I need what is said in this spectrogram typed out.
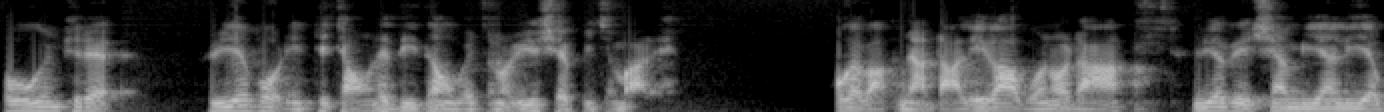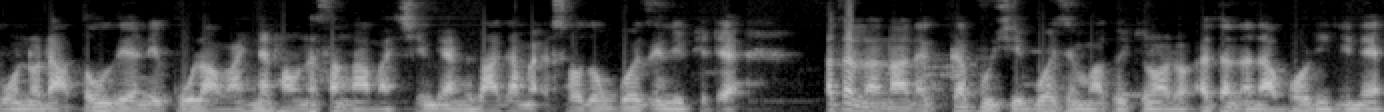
ဘိုးဝင်ဖြစ်တဲ့ Real Body တကြောင်နဲ့တည်တောင်းပဲကျွန်တော်ရွေးချယ်ပေးချင်ပါတယ်ဟုတ်ကဲ့ပါခင်ဗျာဒါလေးကပေါ့နော်ဒါ UEFA Champions League ရဲ့ပေါ့နော်ဒါ30ရက်နေ့6လပိုင်း2025မှာရှင်ပြန်ကစားကြမယ့်အစောဆုံးပွဲစဉ်လေးဖြစ်တဲ့အက်တလန်နာနဲ့ကပ်ပူရှီပွဲစဉ်မှာဆိုကျွန်တော်တို့အက်တလန်နာ body လေးနဲ့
